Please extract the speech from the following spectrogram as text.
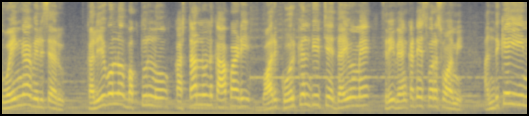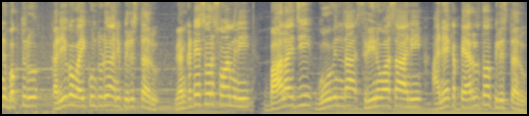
స్వయంగా వెలిశారు. కలియుగంలో భక్తులను కష్టాల నుండి కాపాడి వారి కోరికలను తీర్చే దైవమే శ్రీ వెంకటేశ్వర స్వామి. అందుకే ఈయన్ని భక్తులు కలియుగ వైకుంఠుడు అని పిలుస్తారు. వెంకటేశ్వర స్వామిని బాలాజీ గోవింద శ్రీనివాస అని అనేక పేర్లతో పిలుస్తారు.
